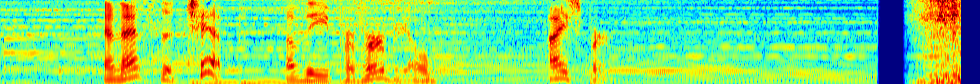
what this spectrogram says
And that's the tip of the proverbial iceberg.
